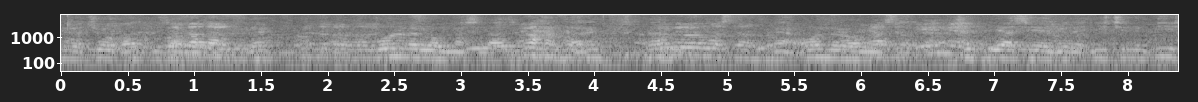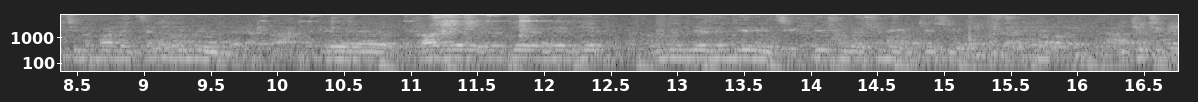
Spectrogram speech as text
lira çok az. Güzel. Ne kadar? 10 lira olması lazım. fiyatların. 10 lira olması lazım. Yani 10 lira olması lazım. Şu piyasaya göre işçinin bir işçinin mal etsene 20 bin lira. Ee, KDV ödeye vergi ürünlerden nereye çıktı? Şurada kesiyorum zaten. İki çıktı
